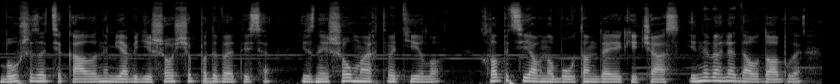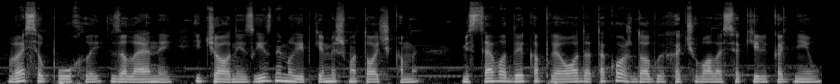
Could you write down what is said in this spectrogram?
Бувши зацікавленим, я відійшов, щоб подивитися, і знайшов мертве тіло. Хлопець явно був там деякий час і не виглядав добре, весь опухлий, зелений і чорний з різними рідкими шматочками. Місцева дика природа також добре харчувалася кілька днів.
